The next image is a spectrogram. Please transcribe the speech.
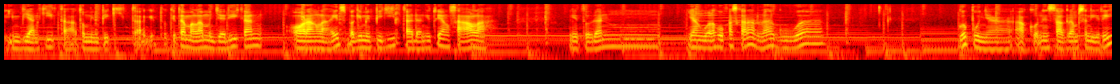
impian kita atau mimpi kita gitu. Kita malah menjadikan orang lain sebagai mimpi kita dan itu yang salah gitu. Dan yang gue lakukan sekarang adalah gue gue punya akun Instagram sendiri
